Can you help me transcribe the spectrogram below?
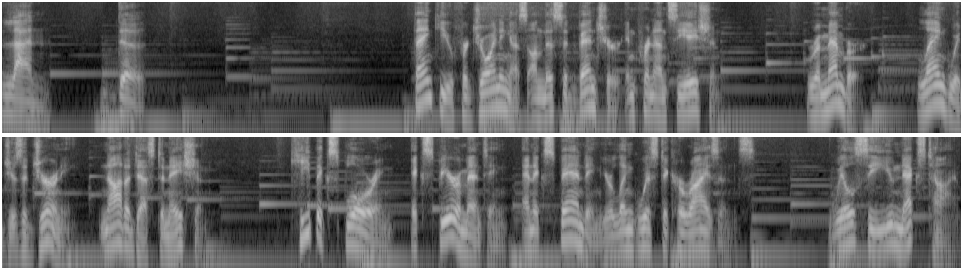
Lan. De. Thank you for joining us on this adventure in pronunciation. Remember, language is a journey, not a destination. Keep exploring, experimenting, and expanding your linguistic horizons. We'll see you next time.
